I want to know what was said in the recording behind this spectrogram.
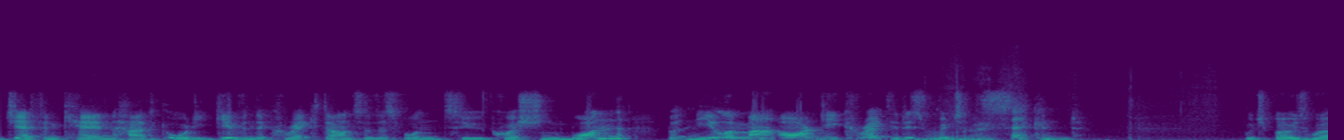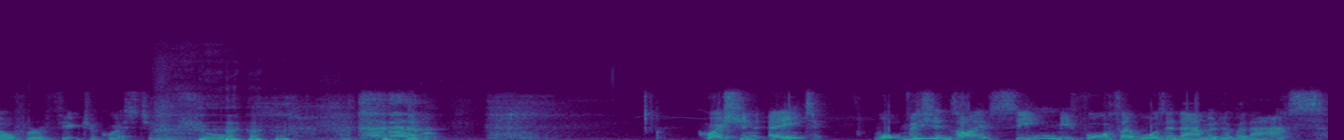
Jeff and Ken had already given the correct answer this one to question one, but Neal and Matt are indeed correct. It is Richard II, which bodes well for a future question, I'm sure. question eight: What visions I have seen, methought I was enamoured of an ass.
